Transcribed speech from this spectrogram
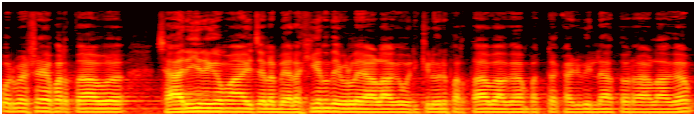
ഒരുപക്ഷെ ഭർത്താവ് ശാരീരികമായി ചില ബലഹീനതയുള്ള ആളാകാം ഒരിക്കലും ഒരു ഭർത്താവാകാം പറ്റ കഴിവില്ലാത്ത ഒരാളാകാം.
